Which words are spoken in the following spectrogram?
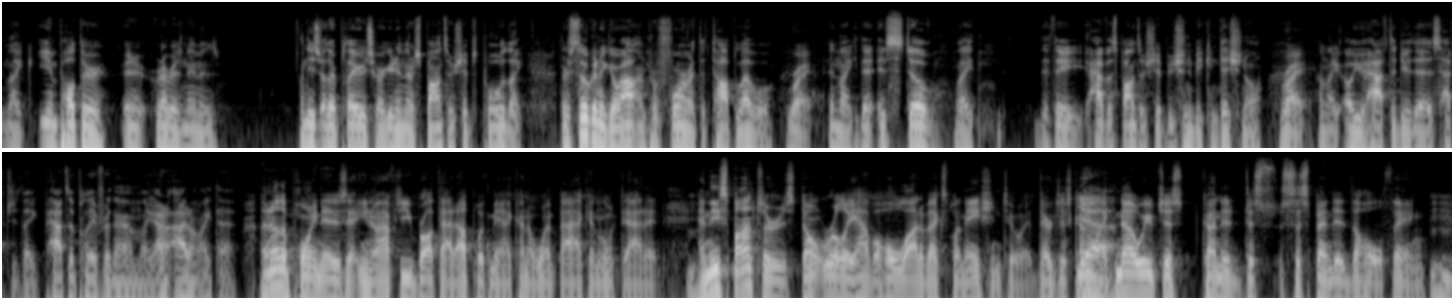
like Ian Poulter, uh, whatever his name is, and these other players who are getting their sponsorships pulled, like they're still going to go out and perform at the top level Right. and like that it's still like if they have a sponsorship it shouldn't be conditional Right. i'm like oh you have to do this have to like have to play for them like i, I don't like that Another point is that, you know, after you brought that up with me, I kind of went back and looked at it. Mm-hmm. And these sponsors don't really have a whole lot of explanation to it. They're just kind of Yeah. like, no, we've just kind of just suspended the whole thing. Mm-hmm.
